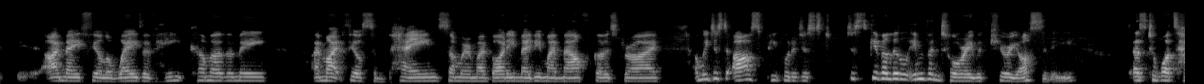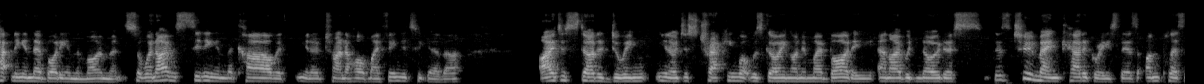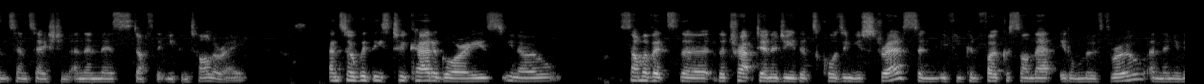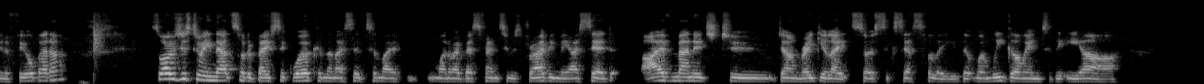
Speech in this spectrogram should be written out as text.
I may feel a wave of heat come over me. I might feel some pain somewhere in my body. Maybe my mouth goes dry. And we just ask people to just just give a little inventory with curiosity as to what's happening in their body in the moment. So when I was sitting in the car with, you know, trying to hold my finger together, I just started doing, you know, just tracking what was going on in my body. And I would notice there's two main categories there's unpleasant sensation, and then there's stuff that you can tolerate. And so, with these two categories, you know, some of it's the, the trapped energy that's causing you stress. And if you can focus on that, it'll move through, and then you're going to feel better. So I was just doing that sort of basic work. And then I said to my one of my best friends who was driving me, I said, I've managed to downregulate so successfully that when we go into the ER,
